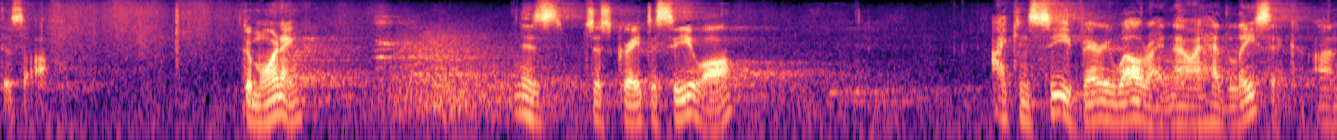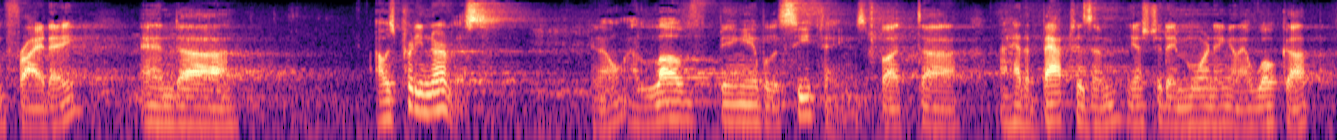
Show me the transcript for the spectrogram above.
this off. Good morning. It's just great to see you all. I can see very well right now. I had LASIK on Friday, and uh, I was pretty nervous. You know, I love being able to see things, but uh, I had a baptism yesterday morning, and I woke up,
